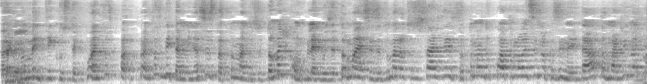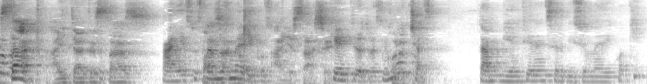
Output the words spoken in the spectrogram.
a ver, un momentico, ¿usted cuántas, cuántas vitaminas se está tomando? Se toma el complejo y se toma ese, se toma el otro. Se está tomando cuatro veces lo que se necesitaba tomar de una Ahí cosa. está, ahí ya te estás Para eso están los pasando. médicos, Ahí está, sí. que entre otras Correcto. muchas, también tienen servicio médico aquí.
